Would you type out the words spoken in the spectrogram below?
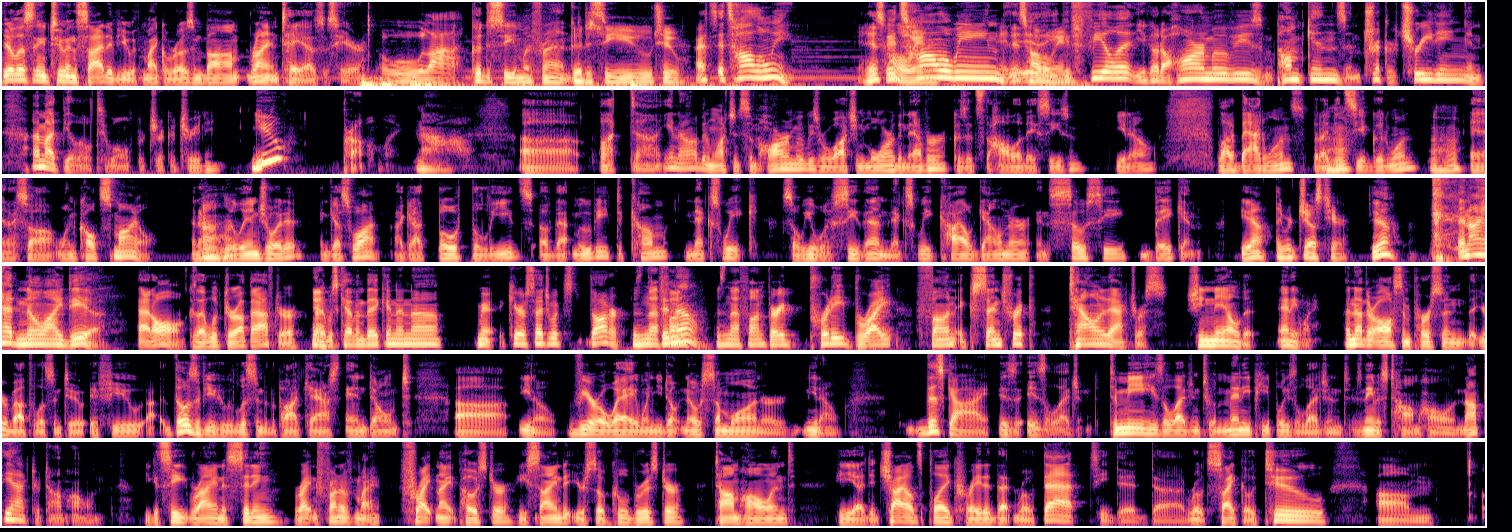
You're listening to Inside of You with Michael Rosenbaum. Ryan Tejas is here. Hola. Good to see you, my friend. Good to see you too. It's, it's Halloween. It is Halloween. It's Halloween. It is You Halloween. can feel it. You go to horror movies and pumpkins and trick or treating. And I might be a little too old for trick or treating. You? Probably. No. Uh, but, uh, you know, I've been watching some horror movies. We're watching more than ever because it's the holiday season, you know, a lot of bad ones, but I Uh-huh. did see a good one. Uh-huh. And I saw one called Smile. And I Uh-huh. really enjoyed it. And guess what? I got both the leads of that movie to come next week. So we will see them next week Kyle Gallner and Sosie Bacon. Yeah. They were just here. Yeah. and I had no idea at all because I looked her up after. Yeah. And it was Kevin Bacon and uh, Kyra Sedgwick's daughter. Isn't that Didn't fun? know. Isn't that fun? Very pretty, bright, fun, eccentric, talented actress. She nailed it. Anyway, another awesome person that you're about to listen to. If you, uh, those of you who listen to the podcast and don't, uh, you know, veer away when you don't know someone or, you know, this guy is is a legend. To me, he's a legend. To many people, he's a legend. His name is Tom Holland, not the actor Tom Holland. You can see Ryan is sitting right in front of my Fright Night poster. He signed it. You're so cool, Brewster. Tom Holland. He uh, did Child's Play, created that, and wrote that. He did uh, wrote Psycho 2, um,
